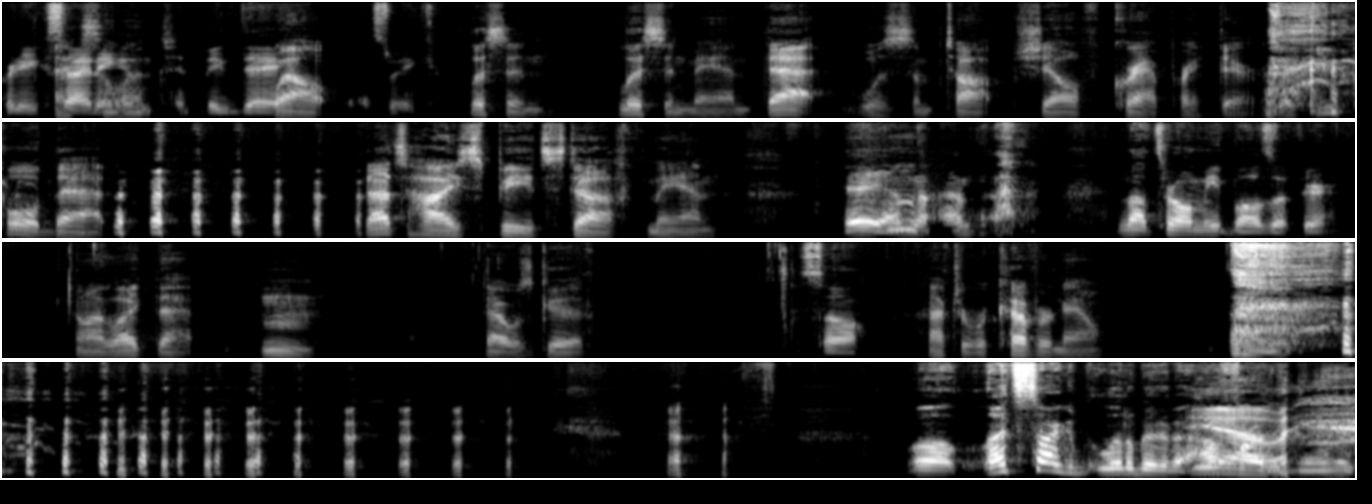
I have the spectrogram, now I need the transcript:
pretty exciting and big day wow. last week. Listen, listen, man, that was some top shelf crap right there. Like you pulled that. That's high speed stuff, man. Hey, I'm not, I'm, I'm not throwing meatballs up here. Oh, I like that. Mm, that was good. So I have to recover now. Well, let's talk a little bit about how yeah. far the game has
